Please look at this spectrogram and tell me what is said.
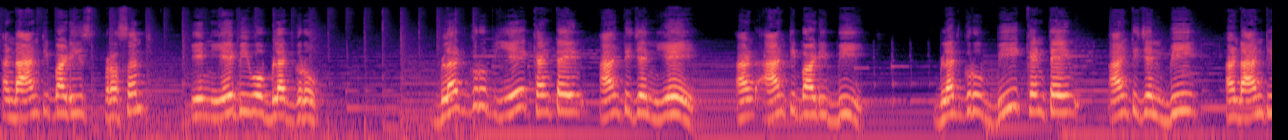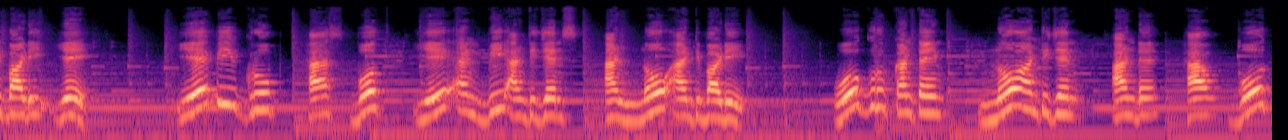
and antibody is present in ABO blood group. Blood group A contain antigen A and antibody B. Blood group B contain antigen B and antibody A. AB group has both A and B antigens and no antibody. O group contain no antigen and have both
